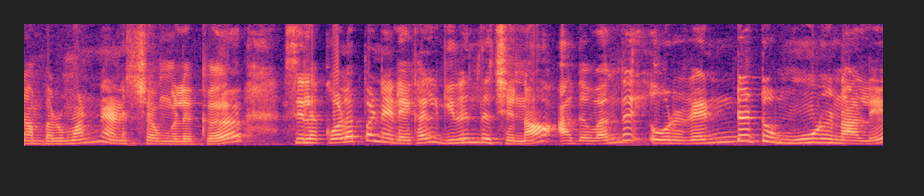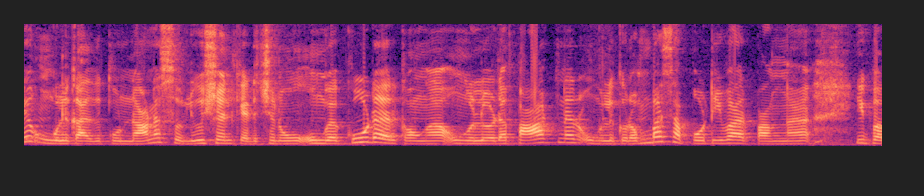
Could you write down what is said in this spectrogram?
நம்பர் ஒன் நினச்சவங்களுக்கு சில குழப்ப நிலைகள் இருந்துச்சுன்னா அதை வந்து ஒரு ரெண்டு டு மூணு நாளே உங்களுக்கு அதுக்கு உண்டான சொல்யூஷன் கிடைச்சிடும் உங்கள் கூட இருக்கவங்க உங்களோட பார்ட்னர் உங்களுக்கு ரொம்ப சப்போர்ட்டிவாக இருப்பாங்க. இப்போ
